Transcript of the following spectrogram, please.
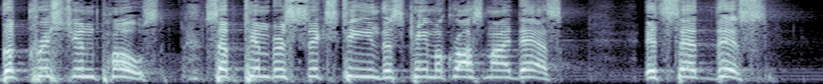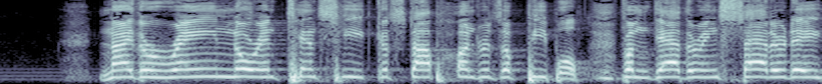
The Christian Post, September 16, this came across my desk. It said this. Neither rain nor intense heat could stop hundreds of people from gathering Saturday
